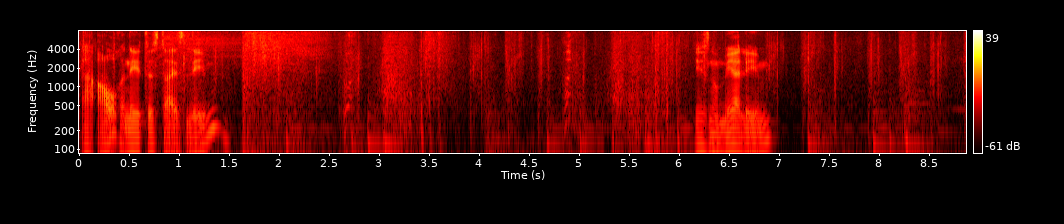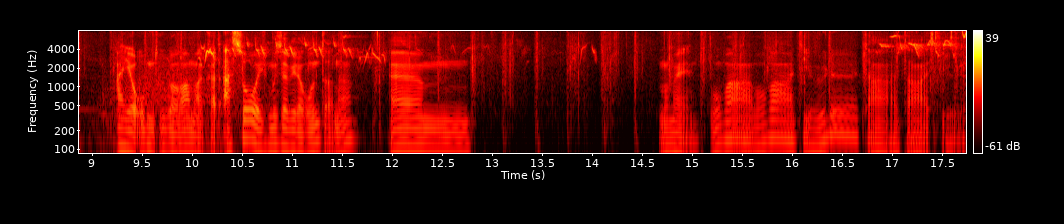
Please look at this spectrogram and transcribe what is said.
Da auch? Ne, das da ist Leben. Hier ist noch mehr Leben. Ah, hier oben drüber waren wir gerade. Ach so, ich muss ja wieder runter, ne? Ähm... Moment, wo war, wo war die Höhle? Da, da ist die Höhle.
